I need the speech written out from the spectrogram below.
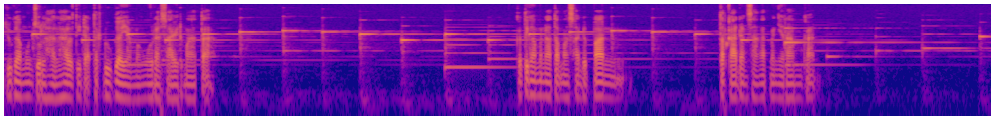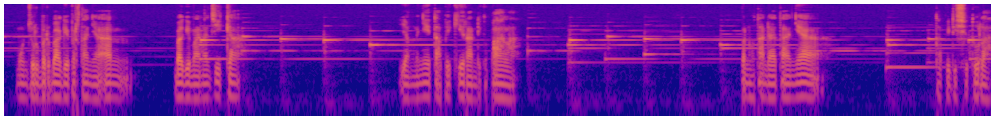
juga muncul hal-hal tidak terduga yang menguras air mata. Ketika menatap masa depan, terkadang sangat menyeramkan muncul berbagai pertanyaan bagaimana jika yang menyita pikiran di kepala. Penuh tanda tanya, tapi di situlah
